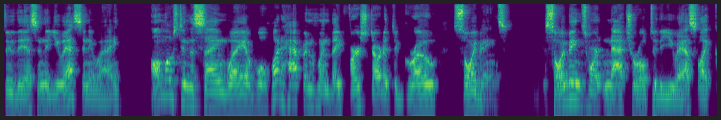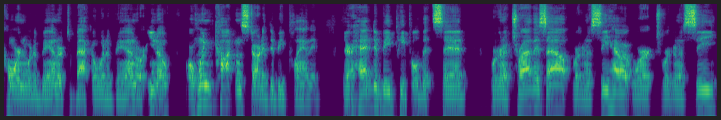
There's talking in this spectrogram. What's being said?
through this in the U.S. anyway, almost in the same way of well, what happened when they first started to grow soybeans? Soybeans weren't natural to the U.S. like corn would have been, or tobacco would have been, or you know, or when cotton started to be planted. There had to be people that said, we're going to try this out. We're going to see how it works. We're going to see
